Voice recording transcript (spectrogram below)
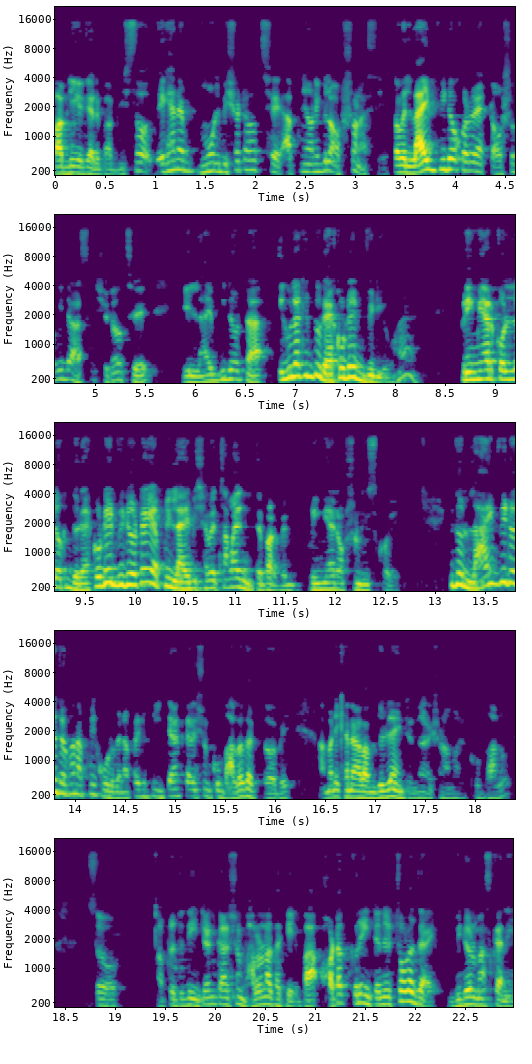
পাবলিক আকারে পাবলিশ তো এখানে মূল বিষয়টা হচ্ছে আপনি অনেকগুলো অপশন আছে। তবে লাইভ ভিডিও করার একটা অসুবিধা আছে, সেটা হচ্ছে এই লাইভ ভিডিওটা এগুলো কিন্তু রেকর্ডেড ভিডিও হ্যাঁ? প্রিমিয়ার করলেও কিন্তু রেকর্ডেড ভিডিওটাই আপনি লাইভ হিসাবে চালাই নিতে পারবেন প্রিমিয়ার অপশন ইউজ করে। কিন্তু লাইভ ভিডিও যখন আপনি করবেন, আপনার কিন্তু ইন্টারনেট কানেকশন খুব ভালো থাকতে হবে। আমার এখানে আলহামদুলিল্লাহ ইন্টারনেট কানেকশন আমার খুব ভালো। সো আপনার যদি ইন্টারনেট কানেকশন ভালো না থাকে বা হঠাৎ করে ইন্টারনেট চলে যায় ভিডিওর মাঝখানে,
